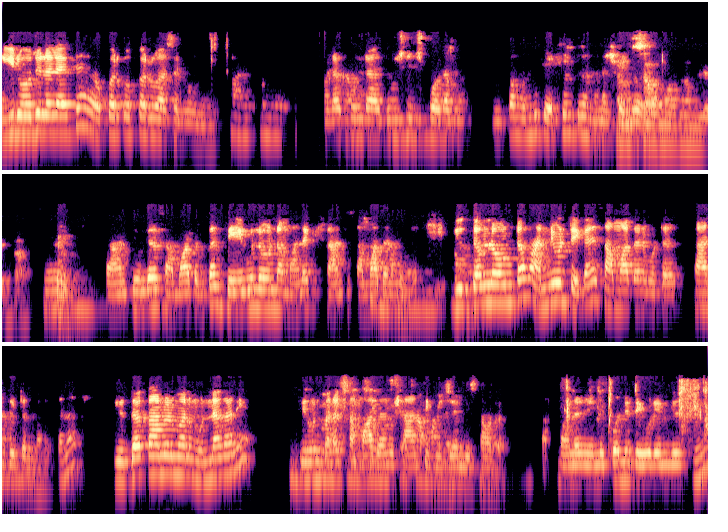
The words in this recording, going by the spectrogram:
ఈ రోజులలో అయితే ఒకరికొకరు అసలు పడకుండా దూషించుకోవడం ఇంకా ముందుకు ఎట్లుంటుందో ఉం. శాంతి ఉండదు సమాధానం. కానీ దేవులో ఉన్న మనకి శాంతి సమాధానం ఉంటుంది. యుద్ధంలో ఉంటాం అన్ని ఉంటాయి కానీ సమాధానం ఉంటుంది. శాంతి ఉంటుంది మనకి కదా? యుద్ధకాలంలో మనం ఉన్నా కానీ దేవుడు మనకు సమాధానం శాంతి విజయం ఇస్తా ఉంటాడు. మనం ఎన్నుకొని దేవుడు ఏం చేస్తుంది?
